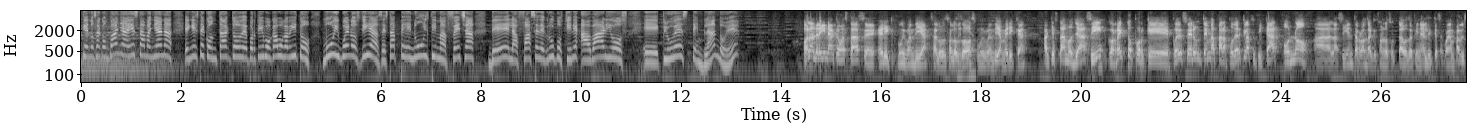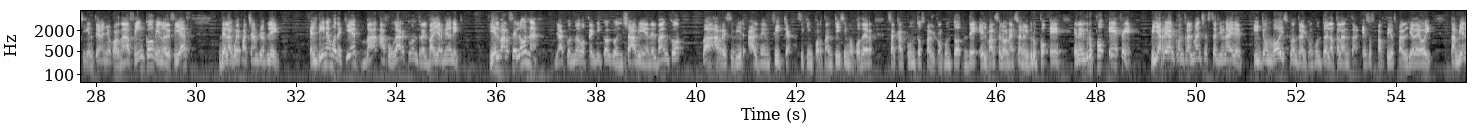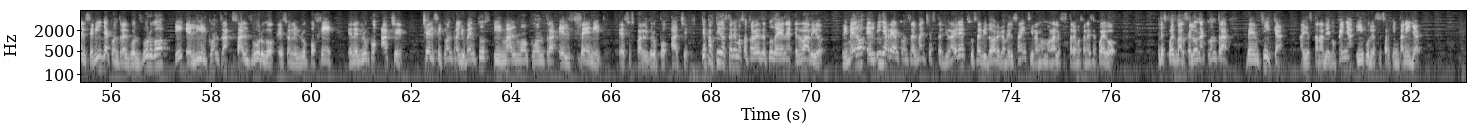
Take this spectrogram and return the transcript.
Que nos acompaña esta mañana en este contacto deportivo. Gabo Gavito, muy buenos días. Esta penúltima fecha de la fase de grupos tiene a varios eh, clubes temblando, ¿eh? Hola Andreina, ¿cómo estás? Eh, Eric, muy buen día. Saludos a los dos. Muy buen día, América. Aquí estamos ya, sí, correcto, porque puede ser un tema para poder clasificar o no a la siguiente ronda, que son los octavos de final y que se juegan para el siguiente año. Jornada 5, bien lo decías, de la UEFA Champions League. El Dinamo de Kiev va a jugar contra el Bayern Múnich. Y el Barcelona, ya con nuevo técnico, con Xavi en el banco, va a recibir al Benfica. Así que importantísimo poder sacar puntos para el conjunto del el Barcelona. Eso en el grupo E. En el grupo F Villarreal contra el Manchester United y John Boyce contra el conjunto del Atalanta. Esos partidos para el día de hoy. También el Sevilla contra el Wolfsburgo y el Lille contra Salzburgo. Eso en el grupo G. En el grupo H, Chelsea contra Juventus y Malmo contra el Zenit. Eso es para el grupo H. ¿Qué partidos tenemos a través de tu DN Radio? Primero, el Villarreal contra el Manchester United. Su servidor Gabriel Sainz y Ramón Morales estaremos en ese juego. Después, Barcelona contra Benfica. Ahí estará Diego Peña y Julio César Quintanilla.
